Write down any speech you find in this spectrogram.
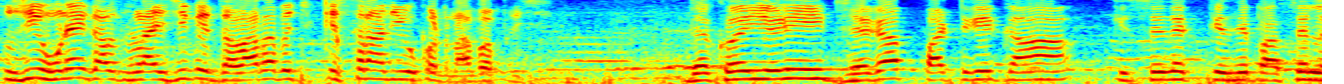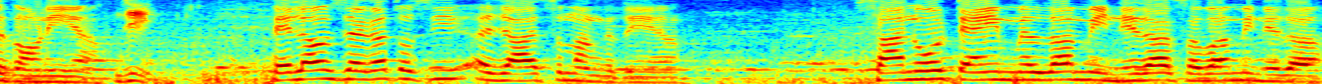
ਤੁਸੀਂ ਹੁਣੇ ਗੱਲ ਸੁਣਾਈ ਸੀ ਵੀ ਦੁਬਾਰਾ ਵਿੱਚ ਕਿਸ ਤਰ੍ਹਾਂ ਦੀ ਉਹ ਘਟਨਾ ਵਾਪਰੀ ਸੀ? ਦੇਖੋ ਇਹ ਜਿਹੜੀ ਜਗ੍ਹਾ ਪੱਟ ਕੇ ਗਾਂ ਕਿਸੇ ਦੇ ਕਿਸੇ ਪਾਸੇ ਲਗਾਉਣੀ ਆ। ਜੀ। ਪਹਿਲਾਂ ਉਸ ਜਗ੍ਹਾ ਤੋਂ ਅਸੀਂ ਇਜਾਜ਼ਤ ਮੰਗਦੇ ਆ। ਸਾਨੂੰ ਉਹ ਟਾਈਮ ਮਿਲਦਾ ਮਹੀਨੇ ਦਾ ਸਵਾ ਮਹੀਨੇ ਦਾ।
